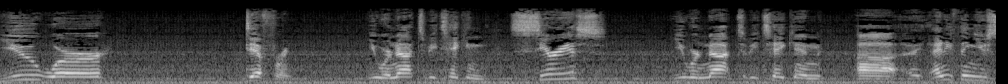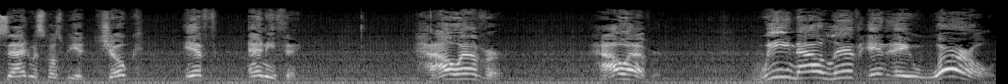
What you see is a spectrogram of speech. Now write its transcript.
you were different. You were not to be taken serious. You were not to be taken, uh, anything you said was supposed to be a joke, if anything. However, however, we now live in a world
